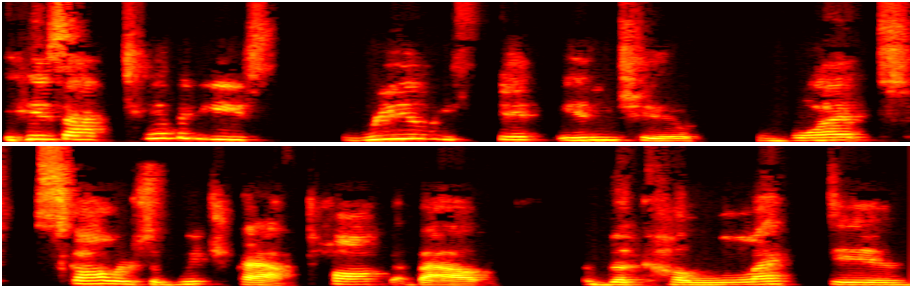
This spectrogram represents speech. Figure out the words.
His activities really fit into what scholars of witchcraft talk about the collective,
